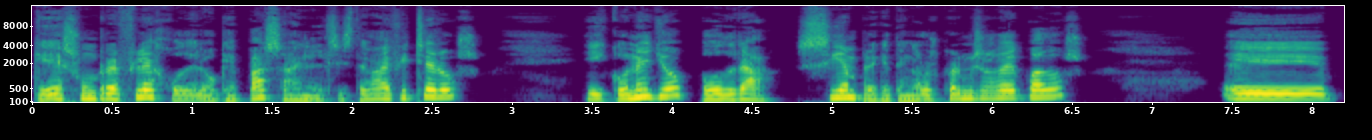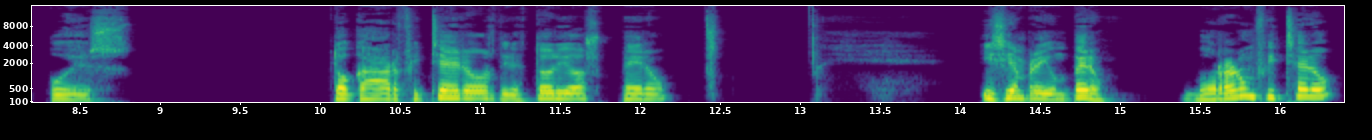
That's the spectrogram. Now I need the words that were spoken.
que es un reflejo de lo que pasa en el sistema de ficheros y con ello podrá, siempre que tenga los permisos adecuados, eh, pues tocar ficheros, directorios, pero... Y siempre hay un pero. Borrar un fichero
